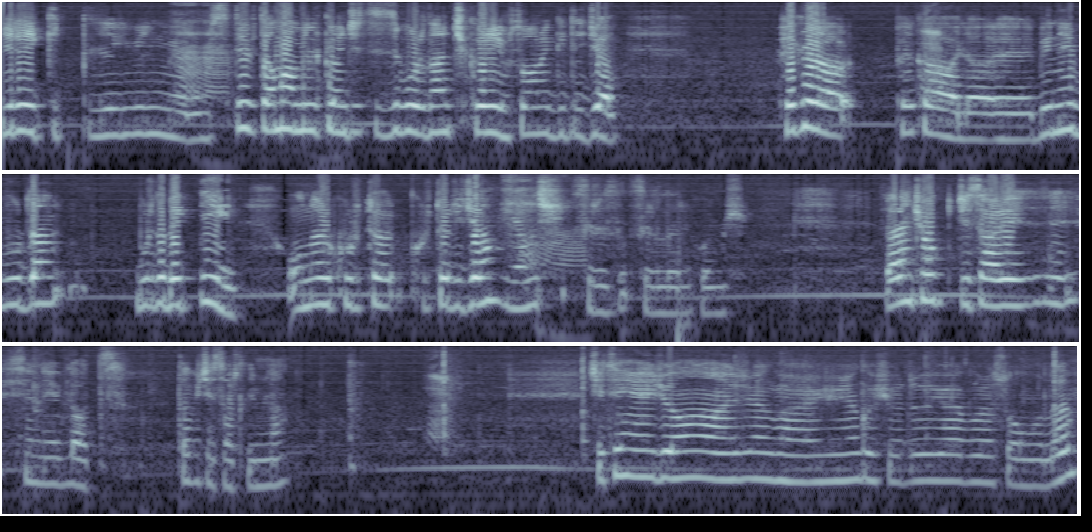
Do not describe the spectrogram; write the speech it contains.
Nereye gittiğini bilmiyorum. Steve tamam ilk önce sizi buradan çıkarayım. Sonra gideceğim. Pekala, pekala. e, beni buradan burada bekleyin. Onları kurtar kurtaracağım. Yanlış sırası, sıraları koymuş. Sen çok cesaretlisin evlat. Tabii cesaretliyim lan. Çetin John ağacına karşına koşulduğu yer burası olmalı.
